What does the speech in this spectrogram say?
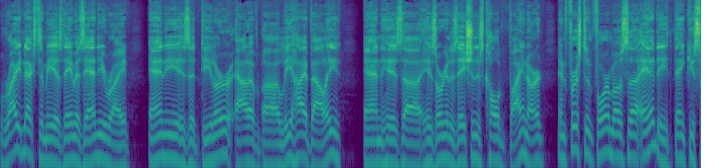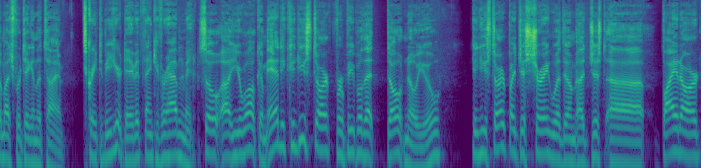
right next to me. His name is Andy Wright. Andy is a dealer out of uh, Lehigh Valley, and his uh, his organization is called Vinart. And first and foremost, uh, Andy, thank you so much for taking the time. It's great to be here, David. Thank you for having me. So uh, you're welcome, Andy. Could you start for people that don't know you? Can you start by just sharing with them uh, just uh, Vinart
